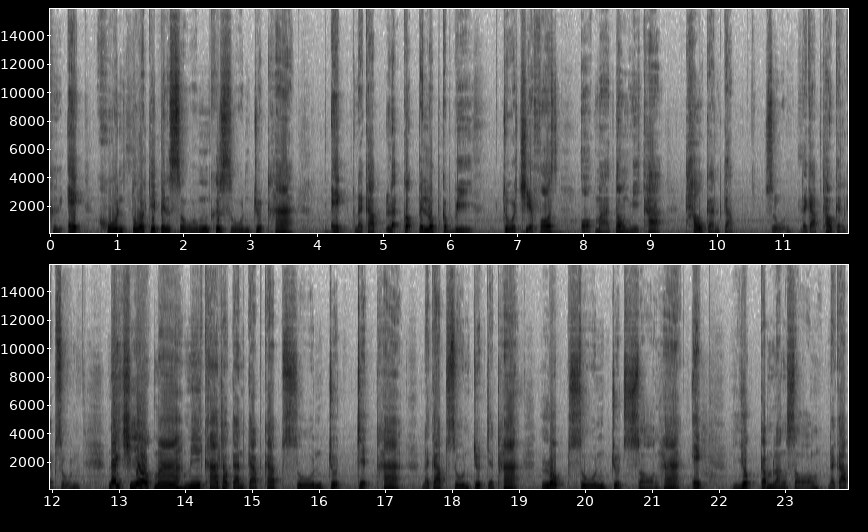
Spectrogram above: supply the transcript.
คือ x คูณตัวที่เป็นสูงคือ 0.5 x นะครับ และก็เป็นลบกับ v ตัว shear force ออกมาต้องมีค่าเท่ากันกับ0นะครับเท่ากันกับ 0 ได้เชียร์ออกมามีค่าเท่ากันกับครับ0.75นะครับ0.75 ลบ 0.25 x ยกกำลัง2นะครับ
